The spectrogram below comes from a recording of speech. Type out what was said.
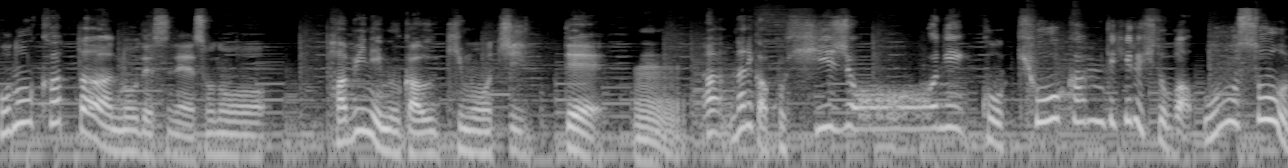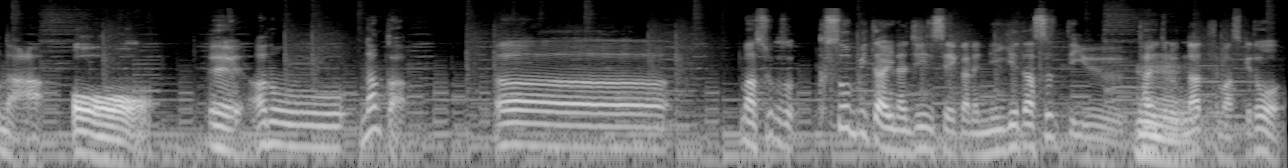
この方のですね、その、旅に向かう気持ちって、うん。な何かこう非常にこう共感できる人が多そうな、おー。えーあのーなんか、あーまあ、それこそクソみたいな人生から逃げ出すっていうタイトルになってますけど、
